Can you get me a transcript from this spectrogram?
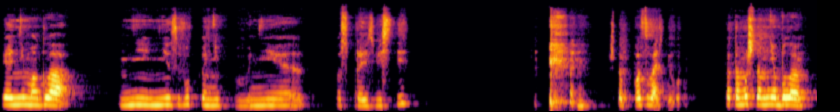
я не могла ни, ни звука не, не воспроизвести, чтобы позвать его. Потому что мне было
